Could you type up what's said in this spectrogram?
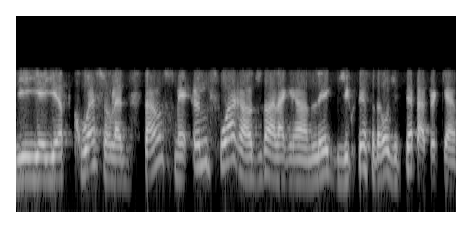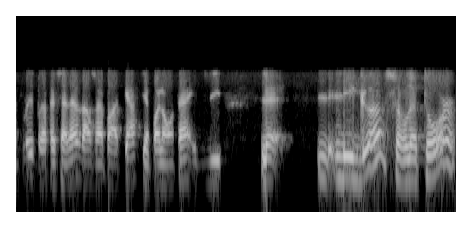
Il y, a, de quoi sur la distance, mais une fois rendu dans la grande ligue, j'écoutais, c'est drôle, j'écoutais Patrick Cantley, professionnel, dans un podcast il n'y a pas longtemps, il dit le, les gars sur le tour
